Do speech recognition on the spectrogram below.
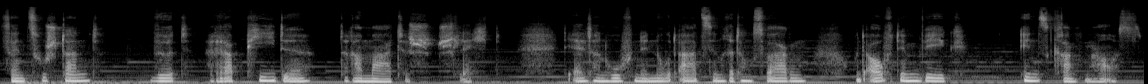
Sein Zustand wird rapide, dramatisch schlecht. Die Eltern rufen den Notarzt, den Rettungswagen und auf dem Weg ins Krankenhaus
